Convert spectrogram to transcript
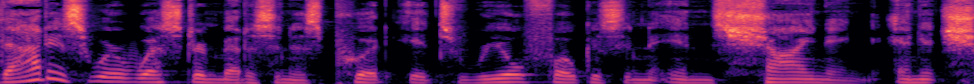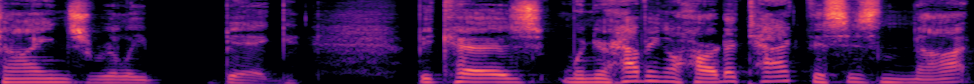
that is where Western medicine has put its real focus in, in shining, and it shines really big. Because when you're having a heart attack, this is not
